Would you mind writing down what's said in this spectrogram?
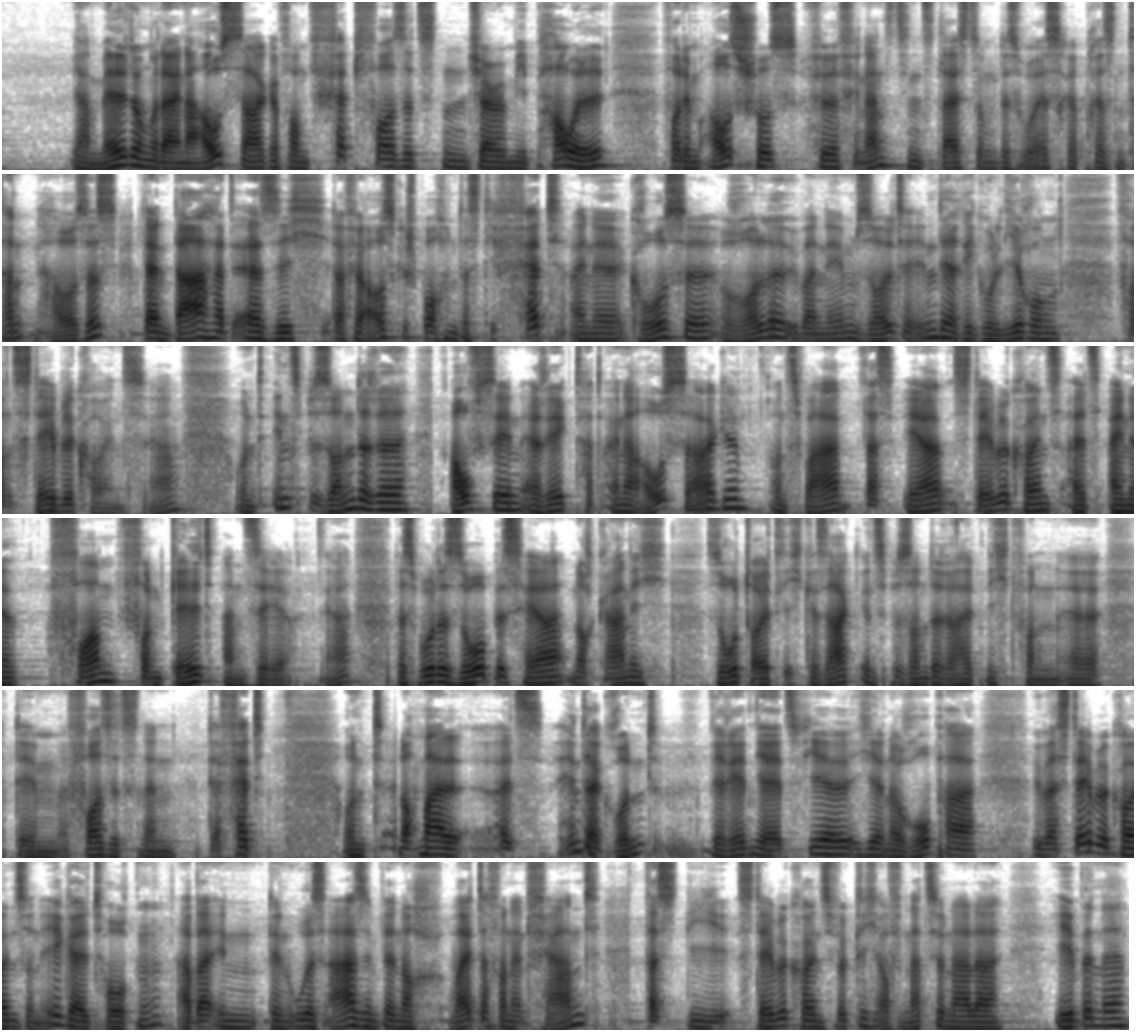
ja, Meldung oder einer Aussage vom FED-Vorsitzenden Jeremy Powell, vor dem Ausschuss für Finanzdienstleistungen des US-Repräsentantenhauses. Denn da hat er sich dafür ausgesprochen, dass die Fed eine große Rolle übernehmen sollte in der Regulierung von Stablecoins. Ja. Und insbesondere Aufsehen erregt hat eine Aussage, und zwar, dass er Stablecoins als eine Form von Geld ansehe. Ja. Das wurde so bisher noch gar nicht so deutlich gesagt, insbesondere halt nicht von äh, dem Vorsitzenden der FED. Und nochmal als Hintergrund, wir reden ja jetzt viel hier in Europa über Stablecoins und E-Geld-Token, aber in den USA sind wir noch weit davon entfernt, dass die Stablecoins wirklich auf nationaler Ebene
